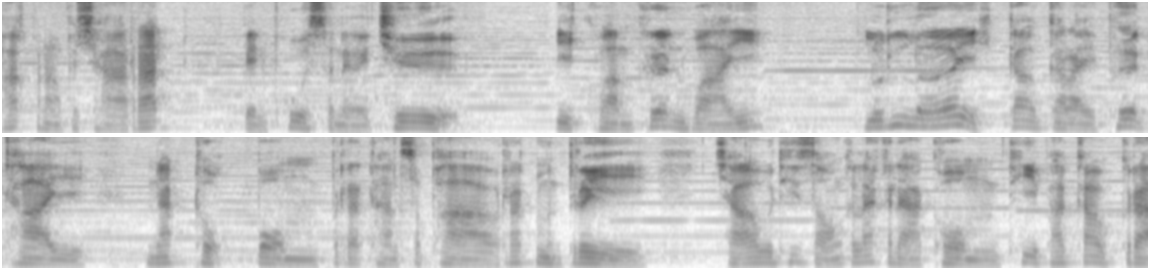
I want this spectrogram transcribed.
พรรคพลังประชารัฐ เป็นผู้เสนอชื่อ อีกความเคลื่อนไหวลุ้นเลยก้าวไกลเพื่อไทย นัดถกปมประธานสภารัฐมนตรี เช้าวันที่ 2 กรกฎาคมที่พักเก้าวไกล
